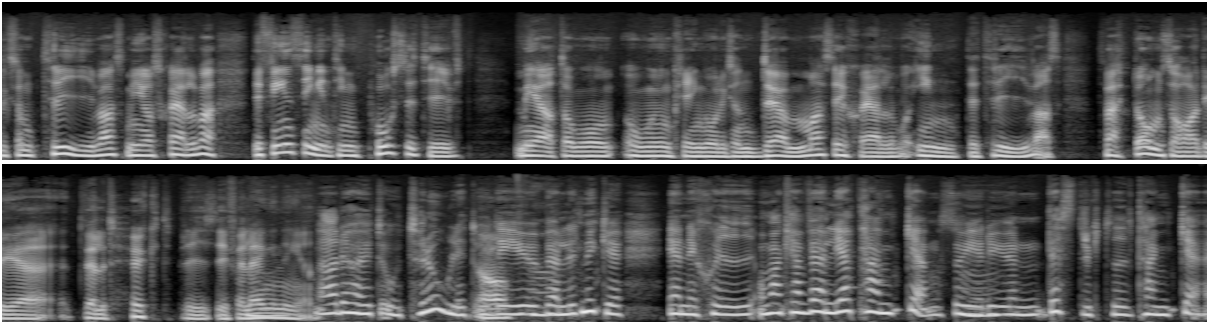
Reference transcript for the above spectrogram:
liksom trivas med oss själva. Det finns ingenting positivt med att gå omkring och liksom döma sig själv och inte trivas. Tvärtom så har det ett väldigt högt pris i förlängningen. Ja, det har ju ett otroligt och Ja. det är ju väldigt mycket energi. Om man kan välja tanken så är det ju en destruktiv tanke.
